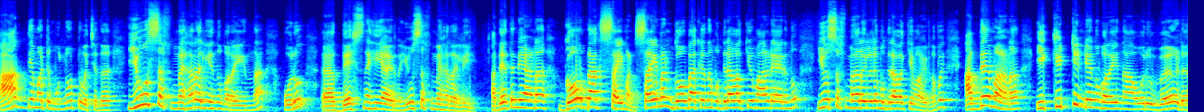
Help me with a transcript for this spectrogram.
ആദ്യമായിട്ട് മുന്നോട്ട് വെച്ചത് യൂസഫ് മെഹർ അലി എന്ന് പറയുന്ന ഒരു ദേശസ്നേഹിയായിരുന്നു യൂസഫ് മെഹർ അലി. അദ്ദേഹത്തിന്റെയാണ് go back Simon Simon go back എന്ന മുദ്രാവാക്യം ആരുടെ ആയിരുന്നു? യൂസഫ് മെഹറലിയുടെ മുദ്രാവാക്യമായിരുന്നു. അപ്പോൾ അദ്ദേഹമാണ് ഈ കിറ്റ് ഇന്ത്യ എന്ന് പറയുന്ന ആ ഒരു വേർഡ്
